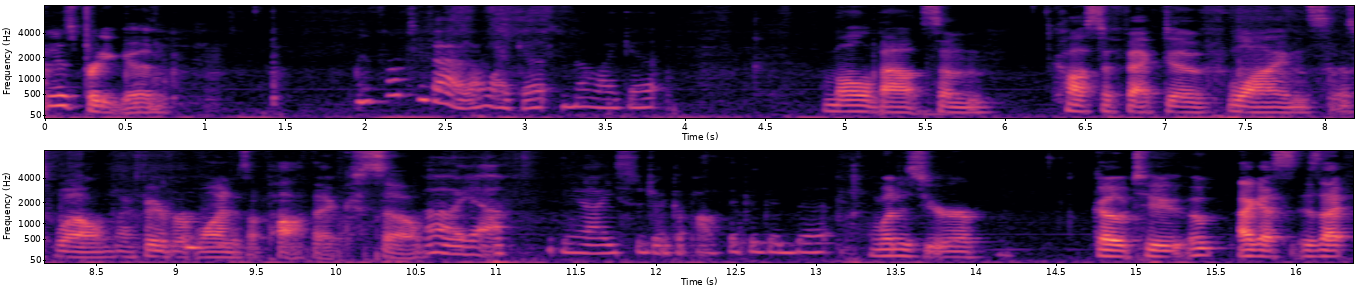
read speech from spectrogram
It is pretty good. It's not too bad. I like it. I like it. I'm all about some cost-effective wines as well. My favorite wine is Apothic. So, Oh yeah, yeah. I used to drink Apothic a good bit. what is your go-to? Oh, I guess is that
